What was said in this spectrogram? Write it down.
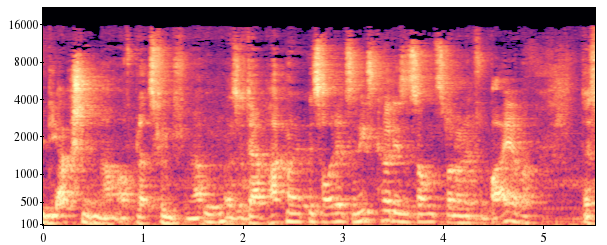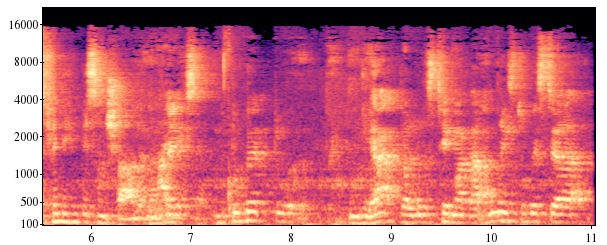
wie die abgeschnitten haben auf Platz 5. Ja. Mhm. Also da hat man bis heute jetzt nichts gehört, die Saison ist zwar noch nicht vorbei, aber das finde ich ein bisschen schade. Ne? Du, du, ja, weil du das Thema gerade anbringst, du bist ja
